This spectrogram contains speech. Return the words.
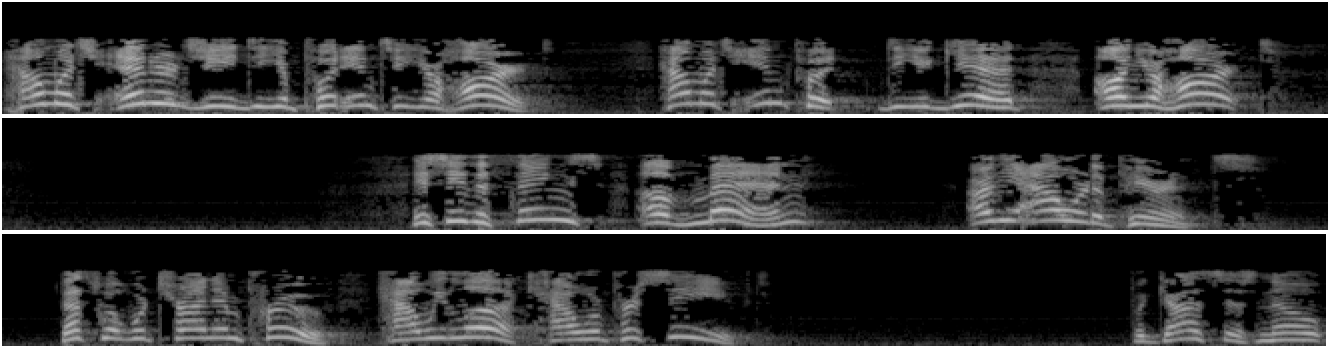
How much energy do you put into your heart? How much input do you get on your heart? You see, the things of men are the outward appearance. That's what we're trying to improve how we look, how we're perceived. But God says, no,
